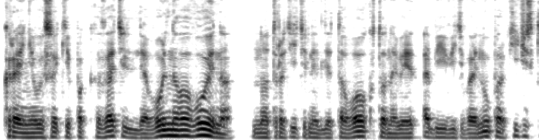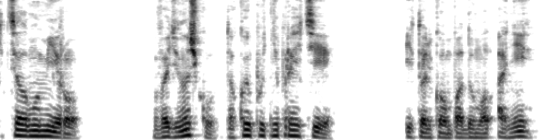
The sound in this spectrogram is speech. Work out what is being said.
Крайне высокий показатель для вольного воина, но отвратительный для того, кто намерен объявить войну практически целому миру. В одиночку такой путь не пройти. И только он подумал о ней,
